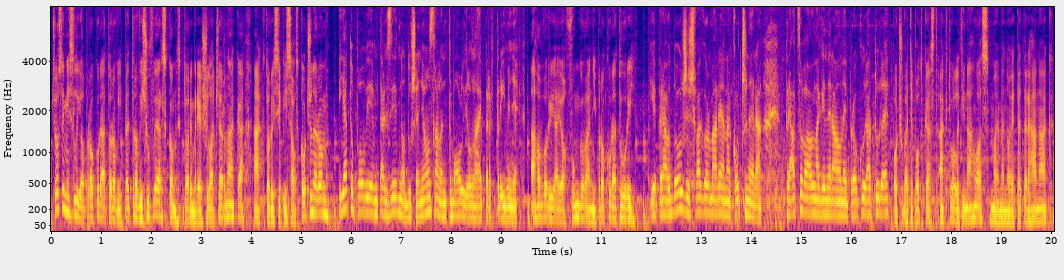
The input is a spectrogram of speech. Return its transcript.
Čo si myslí o prokurátorovi Petrovi Šufliarskom, s ktorým riešila Černáka a ktorý si písal s Kočnerom? Ja to poviem tak zjednodušene, on sa len tmolil najprv pri mne. A hovorí aj o fungovaní prokuratúry. Je pravdou, že švagor Mariana Kočnera pracoval na generálnej prokuratúre. Počúvate podcast Aktuality na hlas, moje meno je Peter Hanák.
